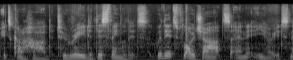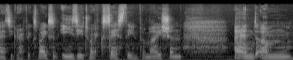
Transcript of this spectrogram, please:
it's kind of hard to read this thing with its with its flowcharts and you know its snazzy graphics makes it easier to access the information and um,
